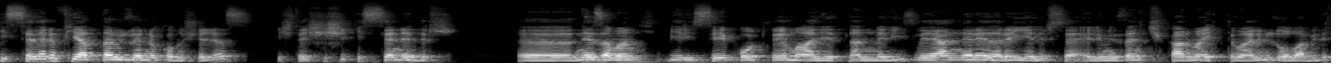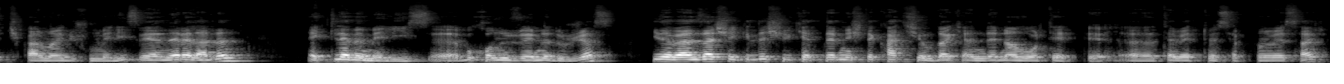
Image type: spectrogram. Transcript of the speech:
hisselerin fiyatları üzerine konuşacağız. İşte şişik hisse nedir? E, ne zaman bir hisseyi portföye maliyetlenmeliyiz veya nerelere gelirse elimizden çıkarma ihtimalimiz olabilir. Çıkarmayı düşünmeliyiz veya nerelerden eklememeliyiz. Bu konu üzerine duracağız. Yine benzer şekilde şirketlerin işte kaç yılda kendilerini amorti etti, e, temettü hesaplama vesaire.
